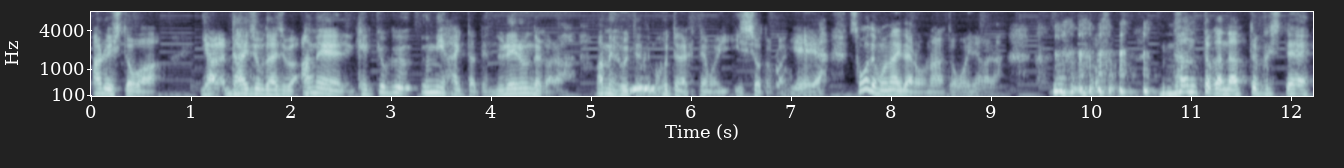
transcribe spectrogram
ある人は、いや、大丈夫大丈夫。雨、結局海入ったって濡れるんだから、雨降ってても降ってなくても一緒とか、いやいや、そうでもないだろうなと思いながら。なんとか納得して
